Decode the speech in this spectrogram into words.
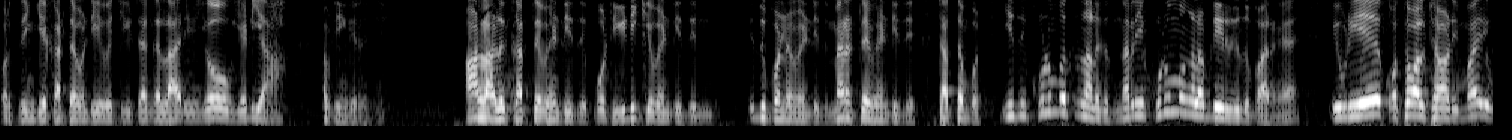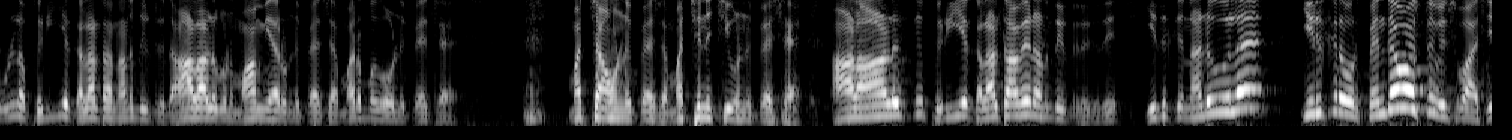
ஒருத்தர் இங்கே கட்ட வண்டியை வச்சுக்கிட்டு அங்கே யோ எடியா அப்படிங்கிறது. ஆள் கத்த வேண்டியது போட்டு இடிக்க வேண்டியது இது பண்ண வேண்டியது மிரட்ட வேண்டியது சத்தம் போ இது குடும்பத்தில் நடக்குது. நிறைய குடும்பங்கள் அப்படி இருக்குது பாருங்கள் இப்படியே கொத்தவால் சாவடி மாதிரி உள்ள பெரிய கலாட்டா நடந்துகிட்டு இருக்குது. ஆளாளுக்கு ஒன்று மாமியார் ஒன்று பேச மருமக ஒன்று பேச மச்சா மச்சான் ஒன்று பேச மச்சினச்சி ஒன்று பேச ஆளாளுக்கு பெரிய கலாட்டாவே நடந்துகிட்டு இருக்குது. இதுக்கு நடுவில் இருக்கிற ஒரு பெந்தவாஸ்து விசுவாசி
